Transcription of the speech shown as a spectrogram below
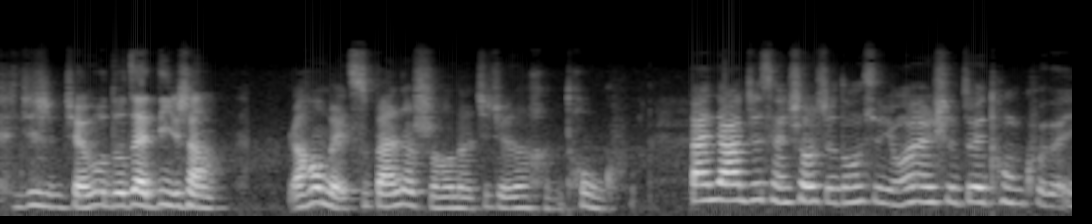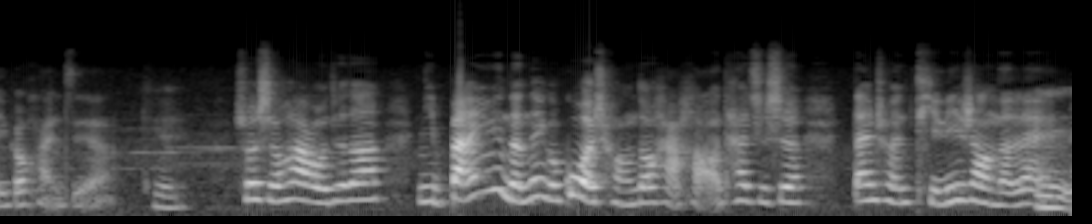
就是全部都在地上，然后每次搬的时候呢，就觉得很痛苦。搬家之前收拾东西，永远是最痛苦的一个环节。对，说实话，我觉得你搬运的那个过程都还好，它只是单纯体力上的累。嗯。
